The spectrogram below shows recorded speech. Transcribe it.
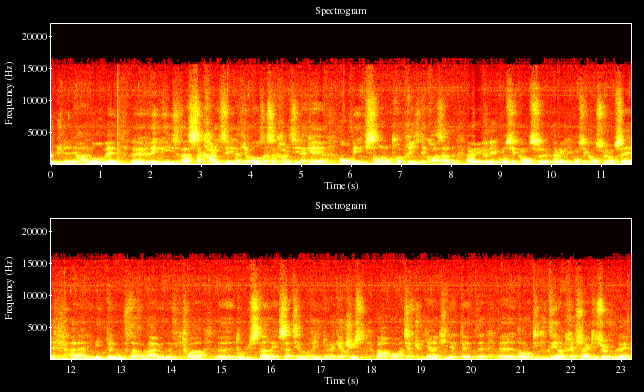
plus généralement, même euh, l'Église va sacraliser la violence, va sacraliser la guerre en bénissant l'entreprise des croisades avec les conséquences, euh, que l'on sait. À la limite, nous avons là une victoire euh, d'Augustin et de sa théorie de la guerre juste par rapport à Tertullien qui était dans l'Antiquité un chrétien qui se voulait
